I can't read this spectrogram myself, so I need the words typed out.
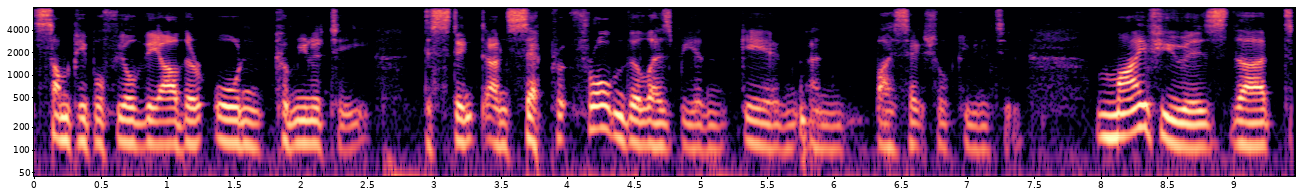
some people feel they are their own community, distinct and separate from the lesbian, gay, and, and bisexual community. My view is that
